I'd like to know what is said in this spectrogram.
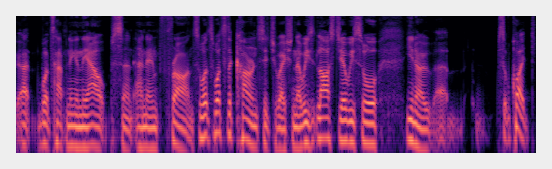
at what's happening in the Alps and, and in France. What's what's the current situation there? We last year we saw, you know, uh, some quite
